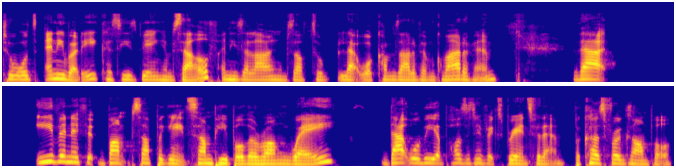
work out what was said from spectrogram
towards anybody because he's being himself and he's allowing himself to let what comes out of him come out of him that even if it bumps up against some people the wrong way, that will be a positive experience for them. Because, for example,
